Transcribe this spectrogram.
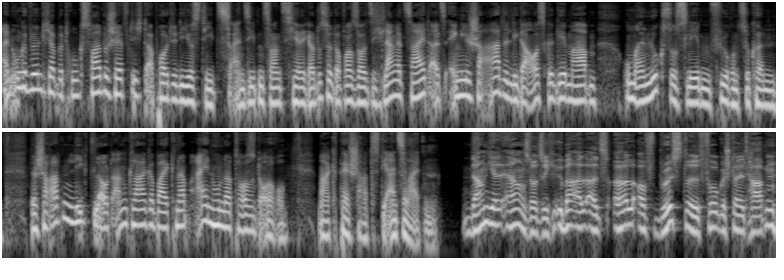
Ein ungewöhnlicher Betrugsfall beschäftigt ab heute die Justiz. Ein 27-jähriger Düsseldorfer soll sich lange Zeit als englischer Adeliger ausgegeben haben, um ein Luxusleben führen zu können. Der Schaden liegt laut Anklage bei knapp 100.000 Euro. Mark Pesch hat die Einzelheiten. Daniel R. soll sich überall als Earl of Bristol vorgestellt haben.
